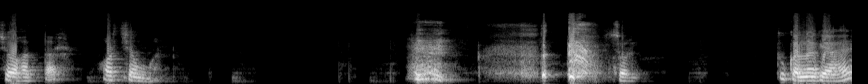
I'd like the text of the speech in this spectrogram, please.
चौहत्तर और चौवन सॉरी तो करना क्या है?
